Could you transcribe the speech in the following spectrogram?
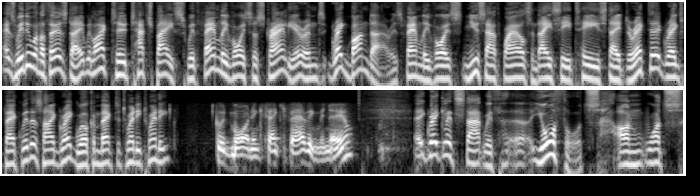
As we do on a Thursday, we like to touch base with Family Voice Australia and Greg Bondar is Family Voice New South Wales and ACT State Director. Greg's back with us. Hi, Greg. Welcome back to 2020. Good morning. Thank you for having me, Neil. Hey, Greg, let's start with uh, your thoughts on what's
